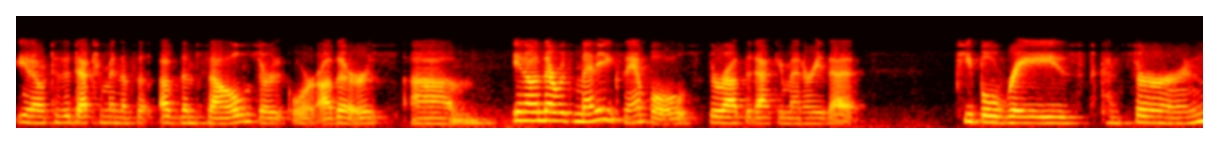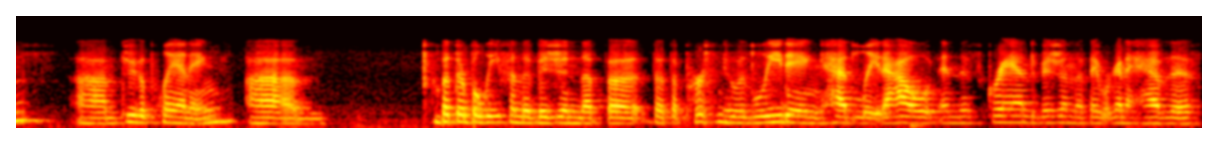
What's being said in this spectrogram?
you know to the detriment of, the, of themselves or or others um, you know and there was many examples throughout the documentary that people raised concerns um, through the planning um, but their belief in the vision that the that the person who was leading had laid out and this grand vision that they were going to have this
